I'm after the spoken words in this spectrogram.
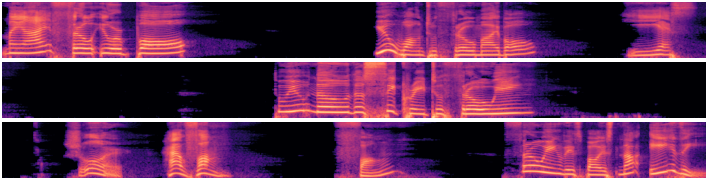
May I throw your ball? You want to throw my ball? Yes. Do you know the secret to throwing? Sure. Have fun. Fun? Throwing this ball is not easy.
